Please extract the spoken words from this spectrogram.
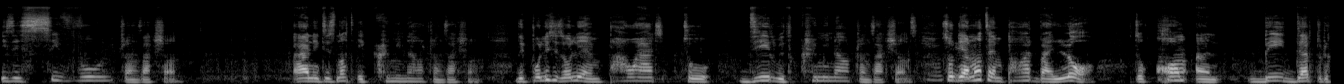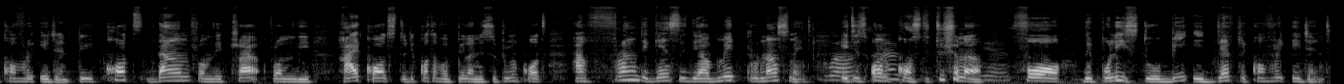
is a civil transaction and it is not a criminal transaction. The police is only empowered to deal with criminal transactions. So they are not empowered by law to come and be debt recovery agent. The courts down from the trial from the High Court to the Court of Appeal and the Supreme Court have frowned against it. They have made pronouncement. Wow, it is so unconstitutional yes. for the police to be a debt recovery agent.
